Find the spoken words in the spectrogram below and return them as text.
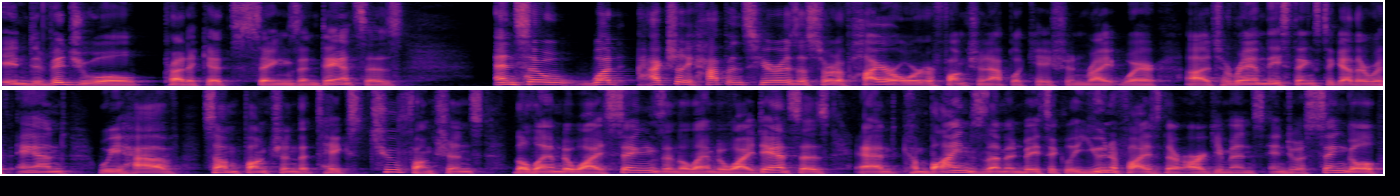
individual predicates, sings and dances, and so what actually happens here is a sort of higher order function application, right? Where uh, to ram these things together with and, we have some function that takes two functions, the lambda y sings and the lambda y dances, and combines them and basically unifies their arguments into a single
